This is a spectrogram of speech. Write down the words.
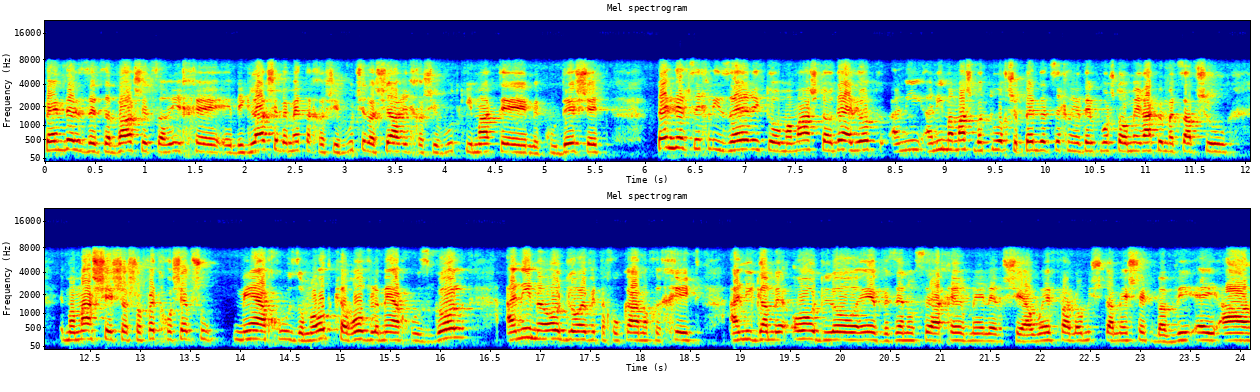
פנדל זה דבר שצריך, אה, בגלל שבאמת החשיבות של השער היא חשיבות כמעט אה, מקודשת, פנדל צריך להיזהר איתו, ממש, אתה יודע, להיות, אני, אני ממש בטוח שפנדל צריך להינתן, כמו שאתה אומר, רק במצב שהוא ממש, שהשופט חושב שהוא 100% או מאוד קרוב ל-100% גול, אני מאוד לא אוהב את החוקה הנוכחית, אני גם מאוד לא אוהב, וזה נושא אחר מלר, שהוופא לא משתמשת ב-VAR,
